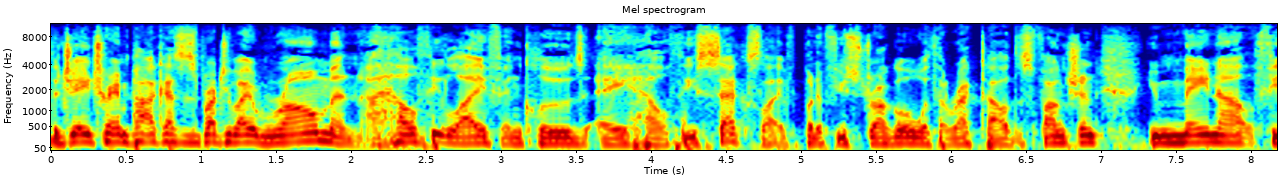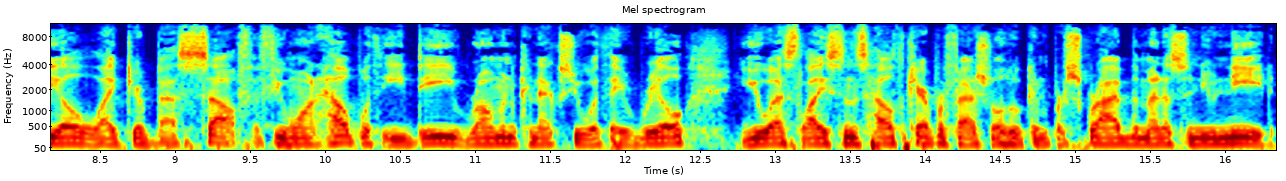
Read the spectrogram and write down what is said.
The J Train podcast is brought to you by Roman. A healthy life includes a healthy sex life. But if you struggle with erectile dysfunction, you may not feel like your best self. If you want help with ED, Roman connects you with a real U.S. licensed healthcare professional who can prescribe the medicine you need.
